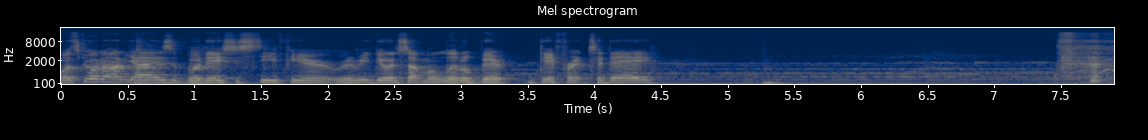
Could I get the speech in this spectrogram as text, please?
What's going on guys? Bodacious Steve here. We're going to be doing something a little bit different today.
